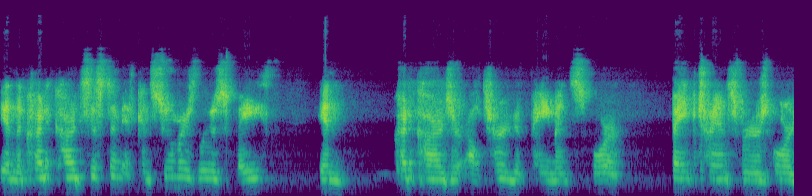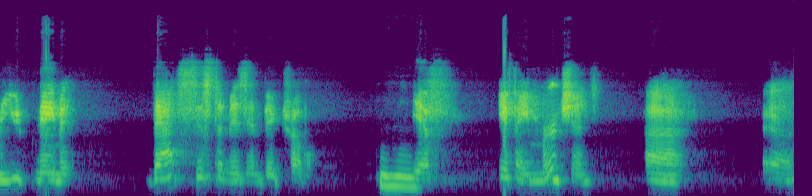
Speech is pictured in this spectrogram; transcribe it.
in the credit card system, if consumers lose faith in credit cards or alternative payments or bank transfers or you name it, that system is in big trouble. Mm-hmm. If if a merchant uh, uh,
